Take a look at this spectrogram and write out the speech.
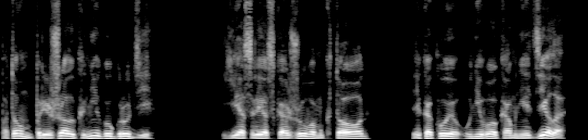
потом прижал книгу к груди. «Если я скажу вам, кто он и какое у него ко мне дело,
